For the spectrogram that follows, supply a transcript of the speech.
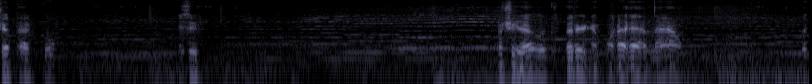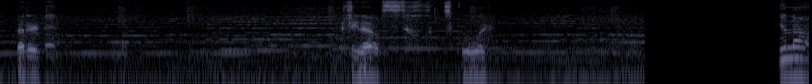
Jetpack. Is it? Actually, that looks better than what I have now. Looks better than. Actually, that still looks cooler. You know,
